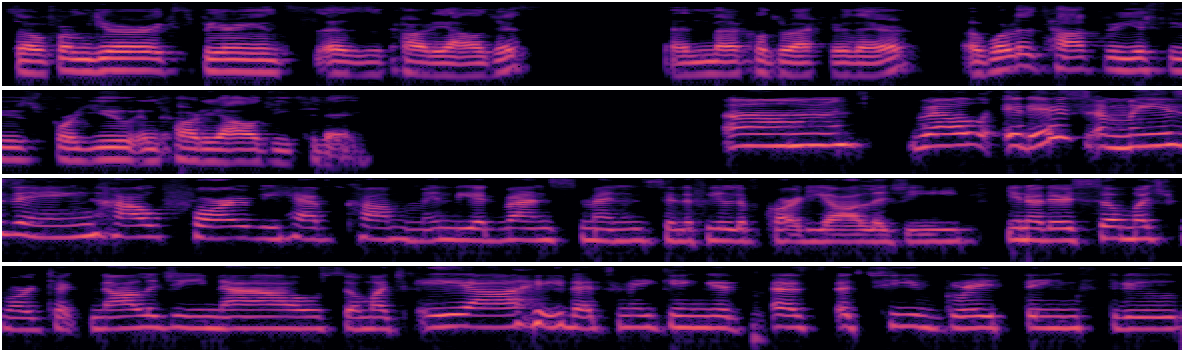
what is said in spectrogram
so from your experience as a cardiologist and medical director there, uh, what are the top three issues for you in cardiology today? Um, well, it is amazing how far we have come in the advancements in the field of cardiology. You know, there's so much more technology now, so much AI that's making it as achieve great things through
